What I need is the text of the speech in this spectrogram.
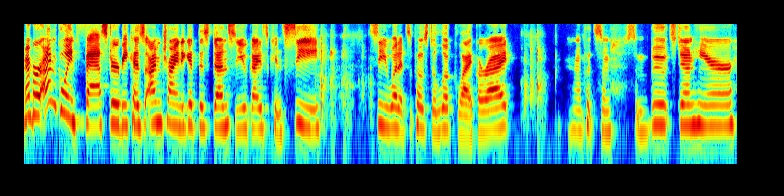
Remember, I'm going faster because I'm trying to get this done so you guys can see see what it's supposed to look like, all right? I'll put some some boots down here.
